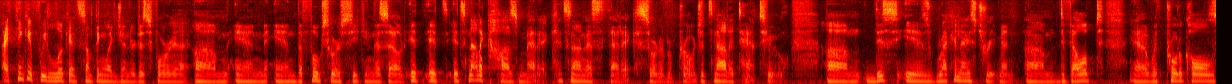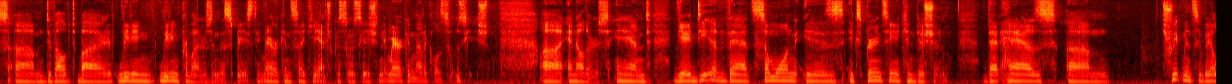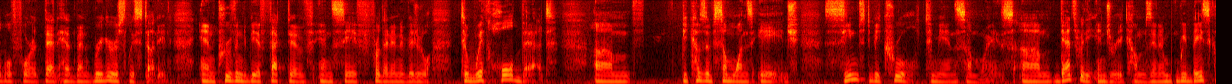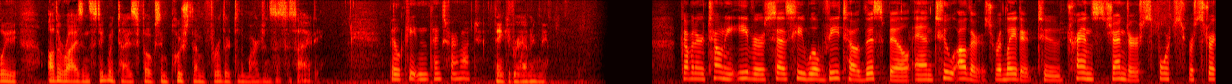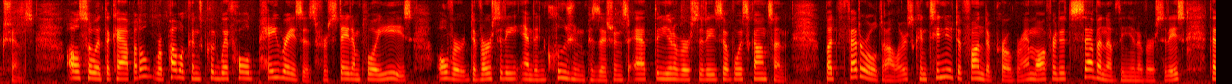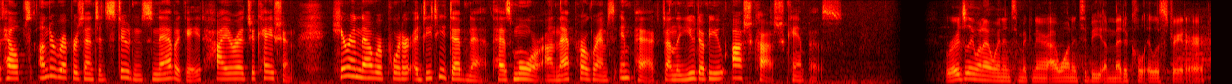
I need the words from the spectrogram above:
I think if we look at something like gender dysphoria um, and and the folks who are seeking this out, it, it, it's not a cosmetic, it's not an aesthetic sort of approach, it's not a tattoo. Um, this is recognized treatment um, developed uh, with protocols um, developed by leading leading providers in this space, the American Psychiatric Association, the American Medical Association, uh, and others. And the idea that someone is experiencing a condition that has um, treatments available for it that have been rigorously studied and proven to be effective and safe for that individual. To withhold that um, because of someone's age seems to be cruel to me in some ways. Um, that's where the injury comes in, and we basically otherize and stigmatize folks and push them further to the margins of society. Bill Keeton, thanks very much. Thank you for having me. Governor Tony Evers says he will veto this bill and two others related to transgender sports restrictions. Also at the Capitol, Republicans could withhold pay raises for state employees over diversity and inclusion positions at the universities of Wisconsin. But federal dollars continue to fund a program offered at seven of the universities that helps underrepresented students navigate higher education. Here and Now reporter Aditi Debnath has more on that program's impact on the UW Oshkosh campus. Originally, when I went into McNair, I wanted to be a medical illustrator.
